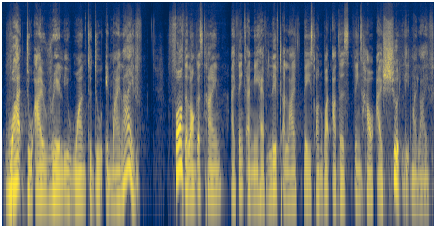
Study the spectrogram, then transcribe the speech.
what do I really want to do in my life? For the longest time, I think I may have lived a life based on what others think how I should lead my life.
